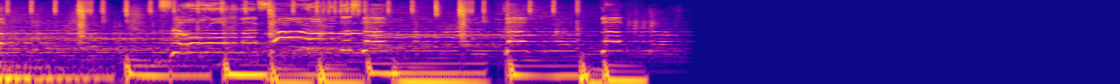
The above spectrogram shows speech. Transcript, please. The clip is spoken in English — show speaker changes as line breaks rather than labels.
love.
